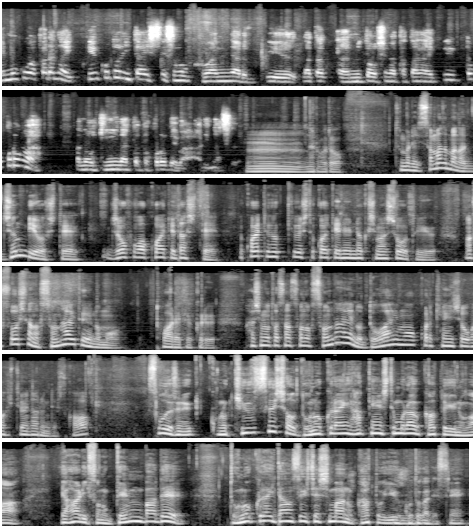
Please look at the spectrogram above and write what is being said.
皆目わからないっていうことに対してすごく不安になるっていうまたあ見通しが立たないというところがあの気になったところではあります。うんなるほどつまりさまざまな準備をして情報はこうやって出してこうやって復旧してこうやって連絡しましょうという、まあ、そうしたの備えというのも問われてくる。橋本さんその備えの度合いもこれ検証が必要になるんですか？そうですね。この給水車をどのくらい派遣してもらうかというのはやはりその現場でどのくらい断水してしまうのかということがですね、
